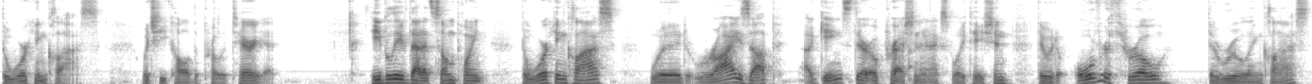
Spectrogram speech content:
the working class, which he called the proletariat. He believed that at some point the working class would rise up against their oppression and exploitation, they would overthrow the ruling class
